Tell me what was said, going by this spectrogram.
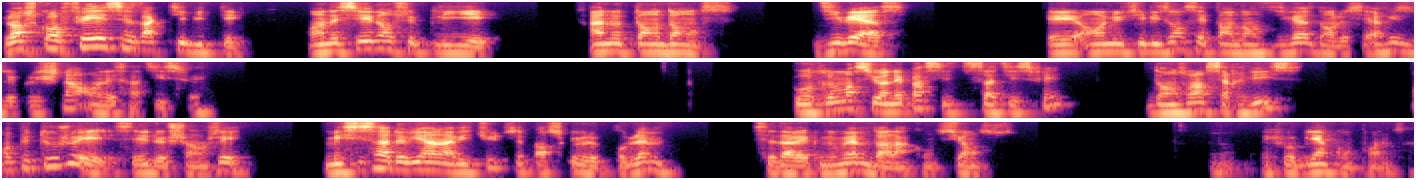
Lorsqu'on fait ces activités, en essayant de se plier à nos tendances diverses et en utilisant ces tendances diverses dans le service de Krishna, on est satisfait. Autrement, si on n'est pas satisfait dans un service, on peut toujours essayer de changer. Mais si ça devient l'habitude, c'est parce que le problème, c'est avec nous-mêmes dans la conscience. Il faut bien comprendre ça.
